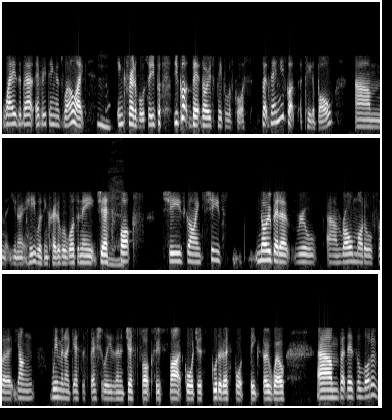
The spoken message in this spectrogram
ways about everything as well, like incredible. So you've got you've got th those people, of course, but then you've got Peter Bol. Um, you know, he was incredible, wasn't he? Jess Fox, she's going. She's no better real um, role model for young women, I guess, especially than a Jess Fox, who's smart, gorgeous, good at her sport, speaks so well. Um, but there's a lot of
